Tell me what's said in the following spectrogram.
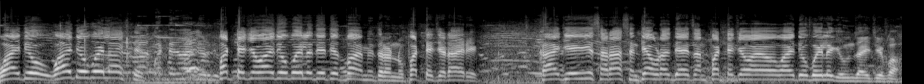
वायदेव वायदेव बैल असतात. पट्ट्याच्या वायदेवर देऊ. पट्ट्याच्या वायदेव बैल देतात पहा मित्रांनो पट्ट्याचे डायरेक्ट काय जे सर असेल तेवढाच द्यायचा आणि पट्ट्याच्या वाय वायदेव बैल घेऊन जायचे पहा.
